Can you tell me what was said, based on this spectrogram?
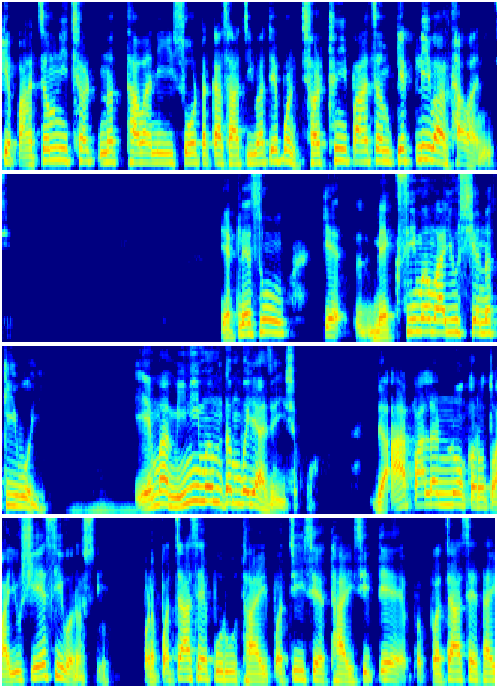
કે પાંચમની છઠ નથી થવાની સો ટકા સાચી વાત છે, પણ છઠની પાંચમ કેટલી વાર થવાની છે? એટલે શું કે મેક્સિમમ આયુષ્ય નક્કી હોય? એમાં મિનિમમ તમે વયા જઈ શકો. જો આ પાલન ન કરો તો આયુષ્ય એસી વર્ષનું. પણ પચાસે પૂરું થાય, પચીસે થાય, સિત્તેર, પચાસે થાય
